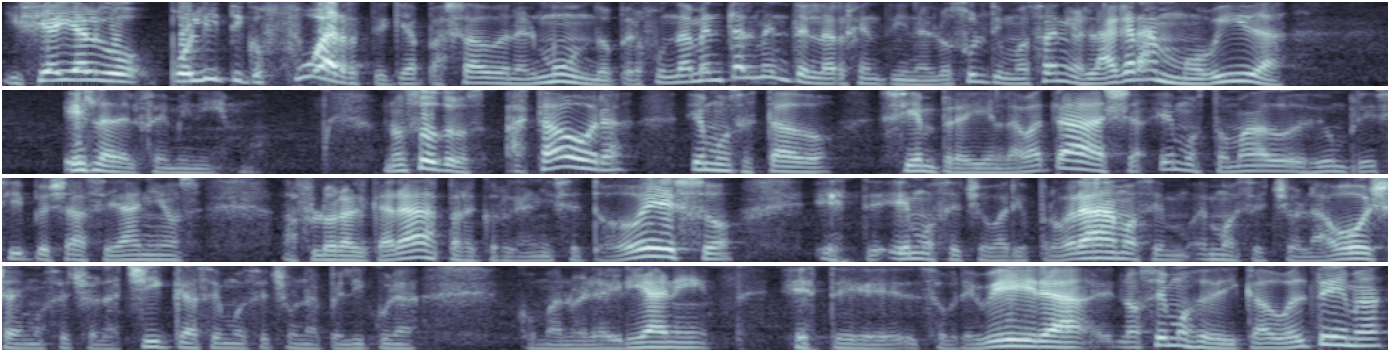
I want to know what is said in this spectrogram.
Y si hay algo político fuerte que ha pasado en el mundo, pero fundamentalmente en la Argentina en los últimos años, la gran movida es la del feminismo. Nosotros hasta ahora hemos estado siempre ahí en la batalla, hemos tomado desde un principio, ya hace años, a Flor Alcaraz para que organice todo eso, este, hemos hecho varios programas, hemos hecho La Olla, hemos hecho Las Chicas, hemos hecho una película con Manuela Iriani este, sobre Vera, nos hemos dedicado al tema,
